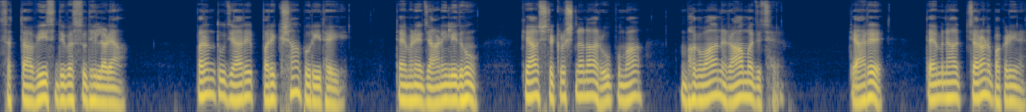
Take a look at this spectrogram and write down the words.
સત્તાવીસ દિવસ સુધી લડ્યા. પરંતુ જ્યારે પરીક્ષા પૂરી થઈ, તેમણે જાણી લીધું કે આ શ્રીકૃષ્ણના રૂપમાં ભગવાન રામ જ છે. ત્યારે તેમના ચરણ પકડીને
